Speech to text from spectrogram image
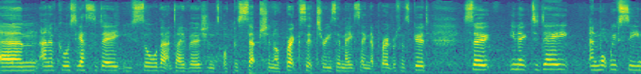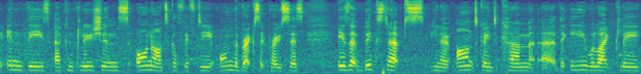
Um, and of course, yesterday you saw that divergence of perception of Brexit. Theresa May saying that progress was good. So, you know, today and what we've seen in these uh, conclusions on Article 50, on the Brexit process, is that big steps, you know, aren't going to come. Uh, the EU will likely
